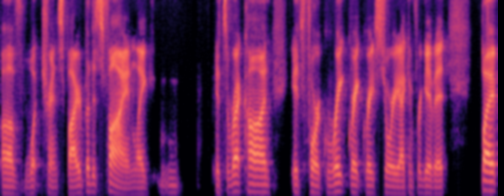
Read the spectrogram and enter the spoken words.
of what transpired, but it's fine. Like it's a retcon. It's for a great, great, great story. I can forgive it. But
